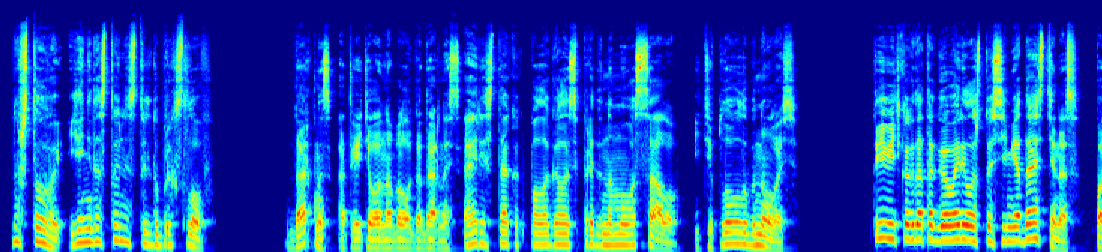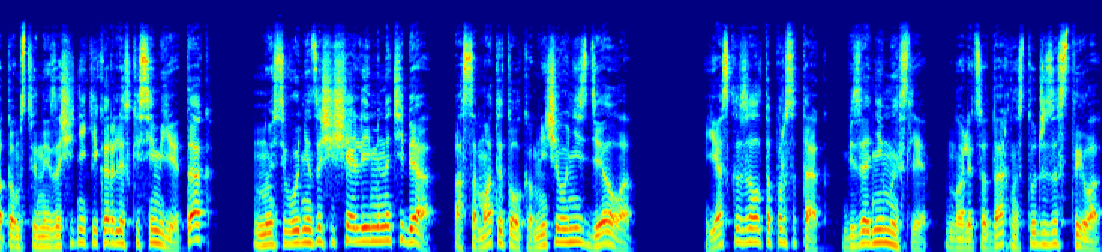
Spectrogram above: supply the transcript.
ну что вы, я недостойна столь добрых слов». Даркнесс ответила на благодарность Айрис так, как полагалось преданному вассалу, и тепло улыбнулась. «Ты ведь когда-то говорила, что семья Дастинес – потомственные защитники королевской семьи, так?» Но сегодня защищали именно тебя, а сама ты толком ничего не сделала. Я сказал это просто так, без одной мысли, но лицо Даркнесс тут же застыло.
